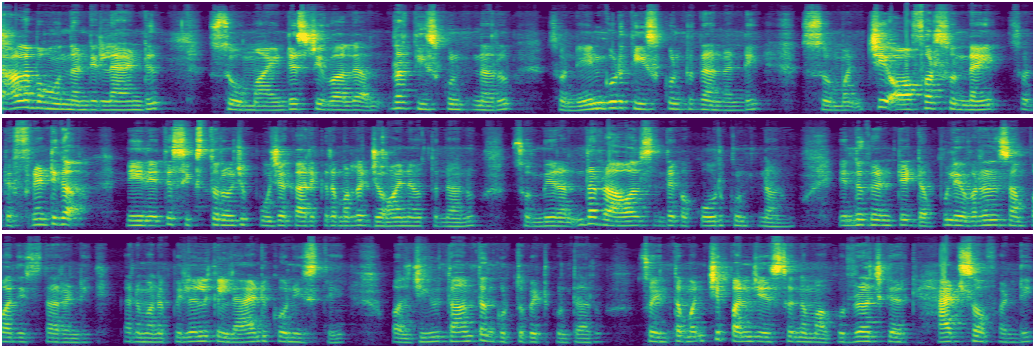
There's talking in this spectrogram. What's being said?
చాలా బాగుందండి ల్యాండ్ సో మా ఇండస్ట్రీ వాళ్ళు అందరూ తీసుకుంటున్నారు. సో నేను కూడా తీసుకుంటున్నానండి. సో మంచి ఆఫర్స్ ఉన్నాయి. సో డెఫినెట్గా నేనైతే సిక్స్త్ రోజు పూజ కార్యక్రమంలో జాయిన్ అవుతున్నాను. సో మీరందరూ రావాల్సిందిగా కోరుకుంటున్నాను. ఎందుకంటే డబ్బులు ఎవరైనా సంపాదిస్తారండి. కానీ మన పిల్లలకి ల్యాండ్ కొనిస్తే వాళ్ళ జీవితాంతం గుర్తుపెట్టుకుంటారు. సో ఇంత మంచి పని చేస్తున్న మా గురురాజ్ గారికి హ్యాట్స్ ఆఫ్ అండి.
